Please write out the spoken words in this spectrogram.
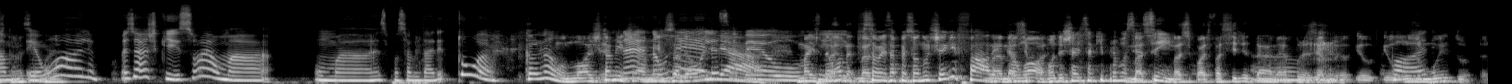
circunstância. eu mas... olho. Mas eu acho que isso é uma, uma responsabilidade tua. Não, logicamente, né? a Não pessoa vai dele olhar. saber o Mas que... não, Mas- mas- talvez a pessoa não chega e fala, Mas- então, mas ó, pode- vou deixar isso aqui pra você mas, assim. mas pode facilitar, né? Ah. Por exemplo, eu, eu, uso muito na,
